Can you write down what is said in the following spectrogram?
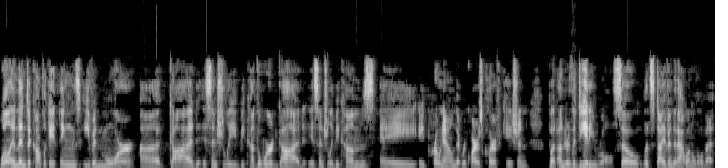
Well, and then to complicate things even more, uh, God essentially become the word God essentially becomes a a pronoun that requires clarification, but under the deity rule. So let's dive into that one a little bit.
